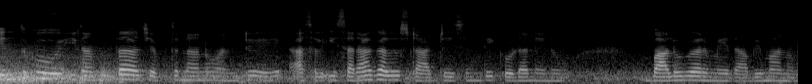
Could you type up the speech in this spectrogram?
ఎందుకు ఇదంతా చెప్తున్నాను అంటే అసలు ఈ సరాగాలు స్టార్ట్ చేసింది కూడా నేను బాలుగారి మీద అభిమానం.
